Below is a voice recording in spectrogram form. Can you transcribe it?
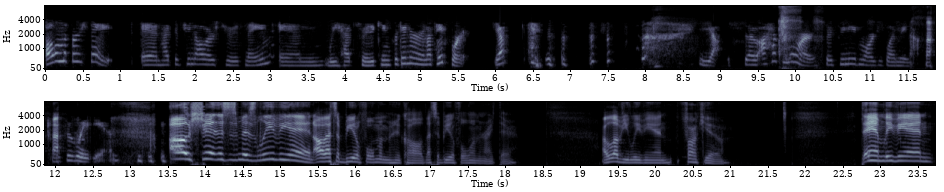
All on the first date. And had $15 to his name, and we had Smoothie King for dinner, and I paid for it. Yep. yeah, so I have more. So if you need more, just let me know. This is Levian. oh shit, this is Miss Levian. Oh, that's a beautiful woman who called. That's a beautiful woman right there. I love you, Levian. Fuck yeah. Damn, Levian.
